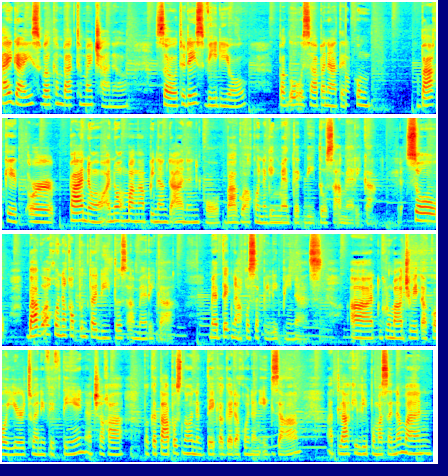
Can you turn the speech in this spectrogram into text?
Hi guys! Welcome back to my channel. So, today's video, pag-uusapan natin kung bakit or paano, ano ang mga pinagdaanan ko bago ako naging medtech dito sa Amerika. So, bago ako nakapunta dito sa Amerika, medtech na ako sa Pilipinas. At graduate ako year 2015 at saka pagkatapos noon nag-take agad ako ng exam at luckily pumasa naman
